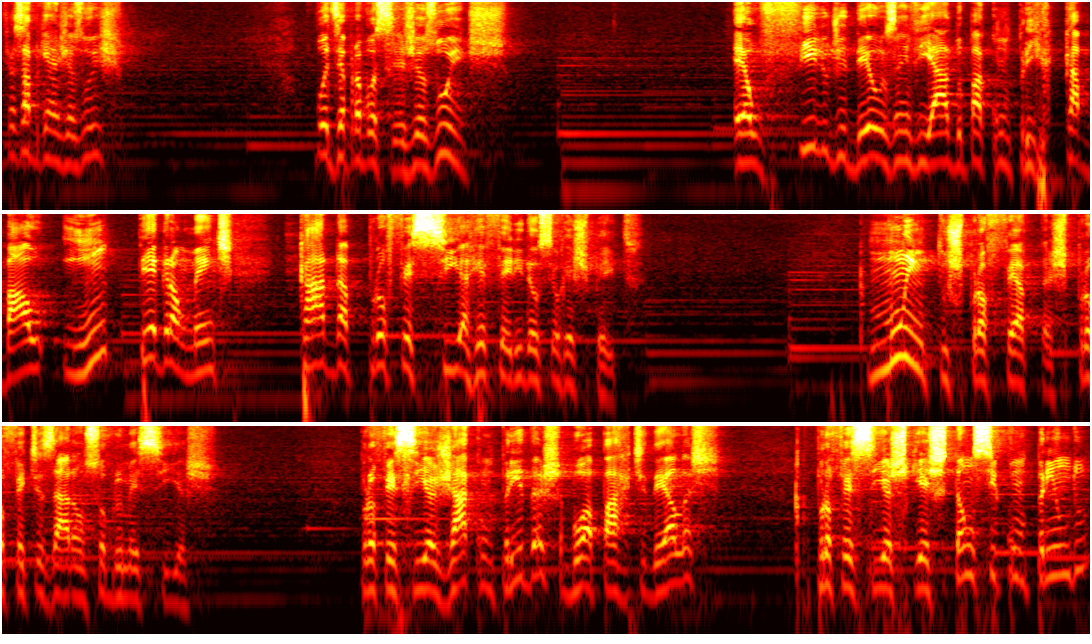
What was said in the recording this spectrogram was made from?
Você sabe quem é Jesus? Vou dizer para você: Jesus é o Filho de Deus enviado para cumprir cabal e integralmente cada profecia referida ao seu respeito. Muitos profetas profetizaram sobre o Messias. Profecias já cumpridas, boa parte delas, profecias que estão se cumprindo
